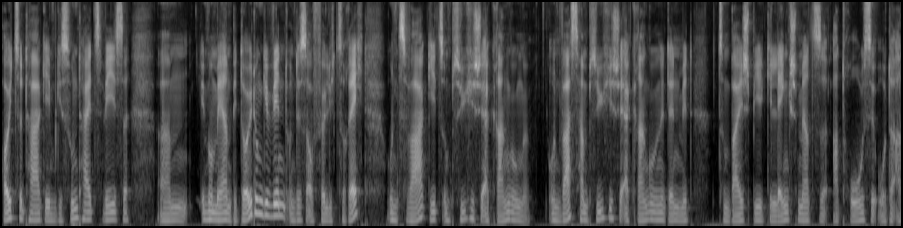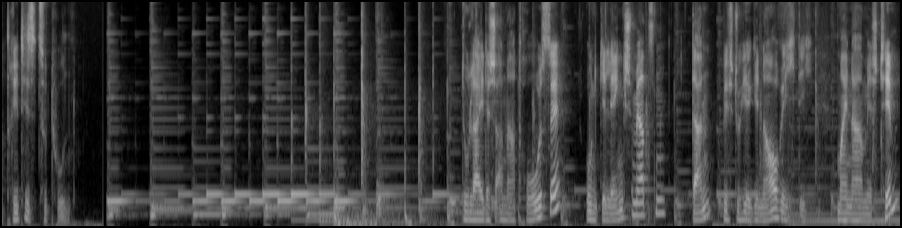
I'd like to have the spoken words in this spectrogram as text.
heutzutage im Gesundheitswesen ähm, immer mehr an Bedeutung gewinnt und das auch völlig zu Recht. Und zwar geht es um psychische Erkrankungen. Und was haben psychische Erkrankungen denn mit zum Beispiel Gelenkschmerzen, Arthrose oder Arthritis zu tun? Du leidest an Arthrose und Gelenkschmerzen? Dann bist du hier genau richtig. Mein Name ist Tim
